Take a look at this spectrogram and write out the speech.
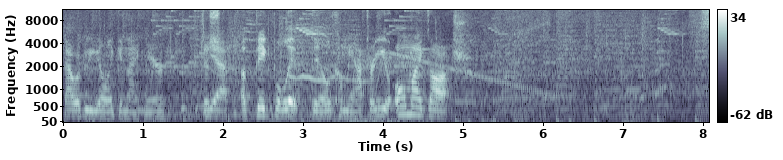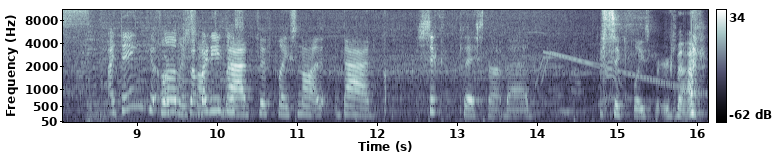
That would be like a nightmare. Just Yeah. a big bullet bill coming after you. Oh my gosh. I think Fourth um, place somebody not bad. Fifth place not bad. sixth place not bad. Sixth place very bad.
